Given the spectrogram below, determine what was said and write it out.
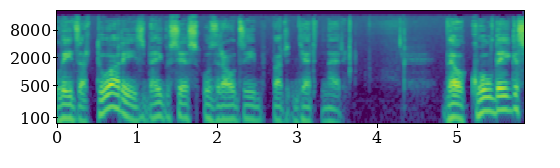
Līdz ar to arī izbeigusies uzraudzība par ģertneri. Vēl kuldīgas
